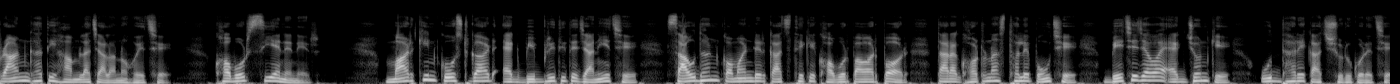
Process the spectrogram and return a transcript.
প্রাণঘাতী হামলা চালানো হয়েছে। খবর সিএনএনের। মার্কিন কোস্টগার্ড এক বিবৃতিতে জানিয়েছে, সাউদার্ন কমান্ডের কাছ থেকে খবর পাওয়ার পর তারা ঘটনাস্থলে পৌঁছে বেঁচে যাওয়া একজনকে উদ্ধারে কাজ শুরু করেছে।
